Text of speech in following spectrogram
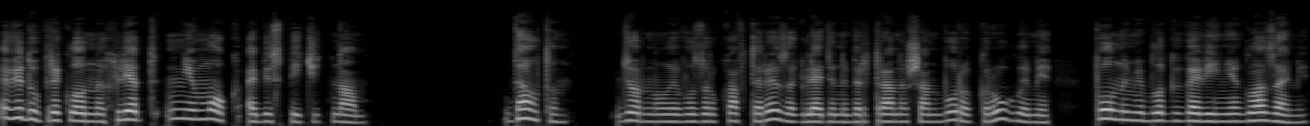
ввиду преклонных лет не мог обеспечить нам. «Далтон», Дернула его за рукав Тереза, глядя на Бертрана Шанбора круглыми, полными благоговения глазами.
